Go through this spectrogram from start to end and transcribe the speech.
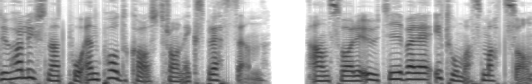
Du har lyssnat på en podcast från Expressen. Ansvarig utgivare är Thomas Mattsson.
